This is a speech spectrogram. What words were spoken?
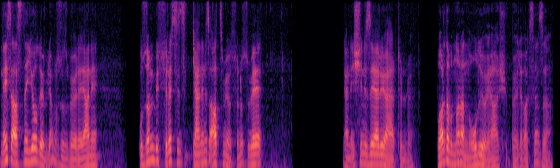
Neyse aslında iyi oluyor biliyor musunuz böyle? Yani uzun bir süre siz kendiniz atmıyorsunuz ve yani işinize yarıyor her türlü. Bu arada bunlara ne oluyor ya şu böyle baksanıza.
